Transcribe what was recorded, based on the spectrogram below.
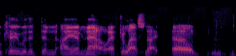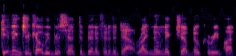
okay with it than I am now after last night. Uh, giving Jacoby Brissett the benefit of the doubt, right? No Nick Chubb, no Kareem Hunt.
